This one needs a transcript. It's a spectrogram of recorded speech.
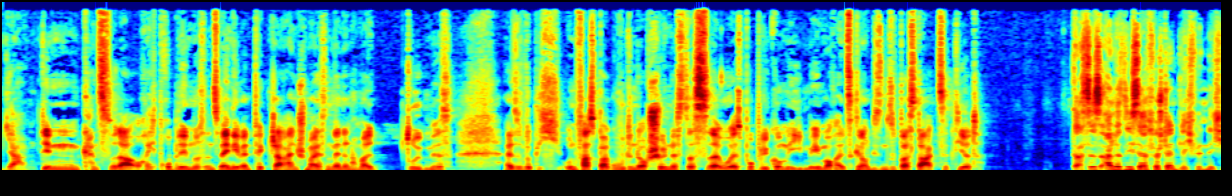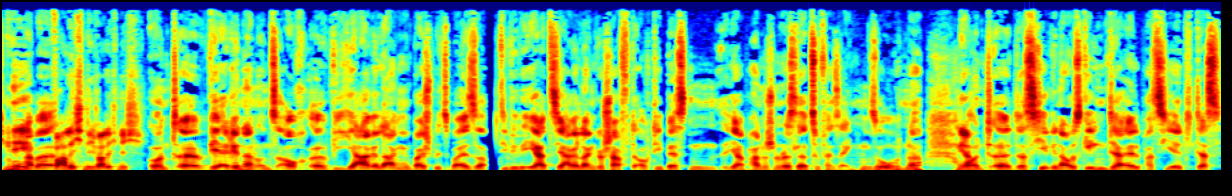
ja, den kannst du da auch echt problemlos ins Main Event Picture reinschmeißen, wenn er nochmal drüben ist. Also wirklich unfassbar gut und auch schön, dass das äh, US-Publikum eben eben auch als genau diesen Superstar akzeptiert. Das ist alles nicht selbstverständlich, finde ich. Nee, aber wahrlich nicht, wahrlich nicht. Und äh, wir erinnern uns auch, äh, wie jahrelang beispielsweise die WWE hat es jahrelang geschafft, auch die besten japanischen Wrestler zu versenken, so ne? Ja. Und äh, dass hier genau das Gegenteil passiert, dass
